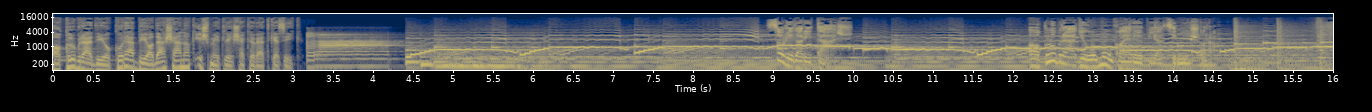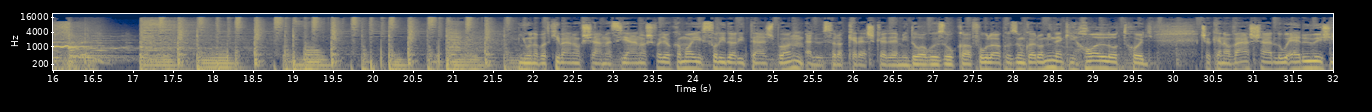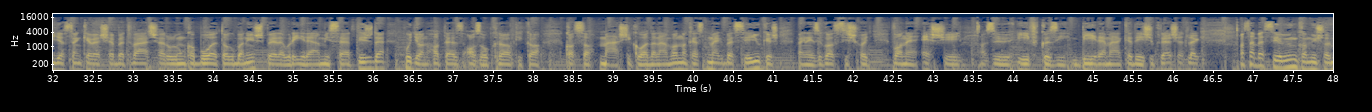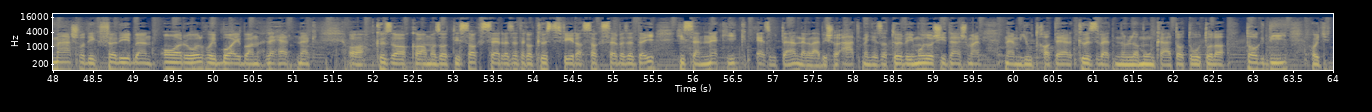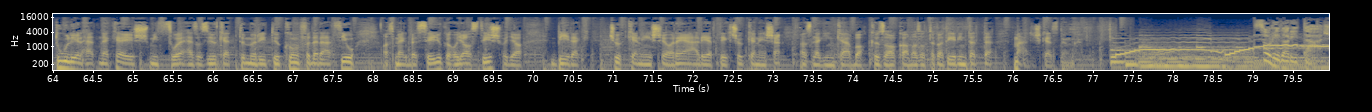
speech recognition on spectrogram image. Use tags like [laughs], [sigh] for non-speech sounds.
A Klubrádió korábbi adásának ismétlése következik. Szolidaritás A Klubrádió munkaerőpiaci műsora. Jó napot kívánok, Sámesz János vagyok. A mai szolidaritásban először a kereskedelmi dolgozókkal foglalkozunk. Arról mindenki hallott, hogy csökken a vásárló erő, és így aztán kevesebbet vásárolunk a boltokban is, például élelmiszert is, de hogyan hat ez azokra, akik a kassa másik oldalán vannak, ezt megbeszéljük, és megnézzük azt is, hogy van-e esély az ő évközi béremelkedésükre esetleg. Aztán beszélünk a műsor második felében arról, hogy bajban lehetnek a közalkalmazotti szakszervezetek, a közszféra szakszervezetei, hiszen nekik ezután, legalábbis ha átmegy ez a törvénymódosítás, már nem juthat el közvetlenül a munkáltatótól a tagdíj, hogy túlélhetnek-e, és mit szól ehhez az őket tömörítő konfederáció, azt megbeszéljük, ahogy azt is, hogy a bérek csökkenése, a reálérték csökkenése, az leginkább a közalkalmazottakat érintette. Már is kezdünk. Szolidaritás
